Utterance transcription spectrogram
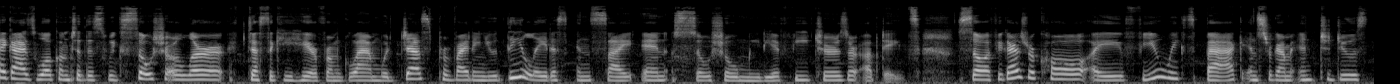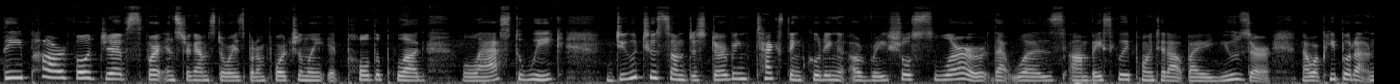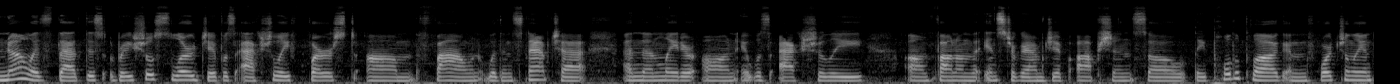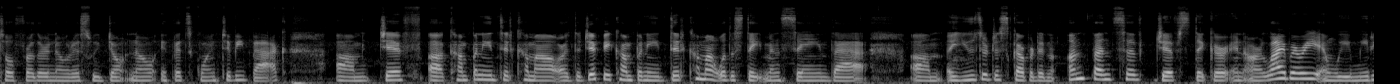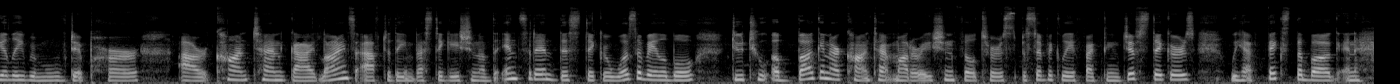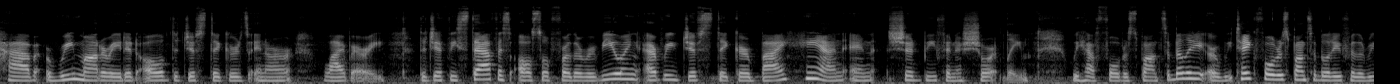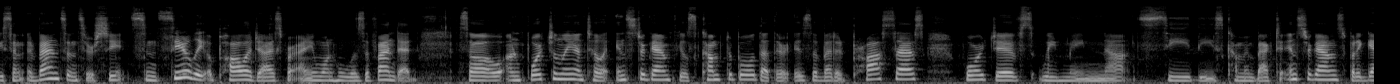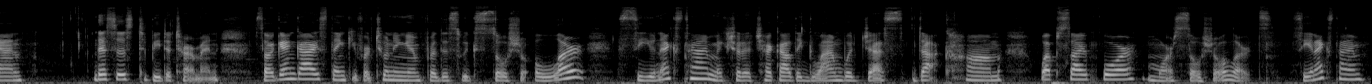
Hey guys, welcome to this week's social alert. Jessica here from Glam with Jess, providing you the latest insight in social media features or updates. So, if you guys recall, a few weeks back, Instagram introduced the powerful GIFs for Instagram stories, but unfortunately, it pulled the plug last week due to some disturbing text, including a racial slur that was um, basically pointed out by a user. Now, what people don't know is that this racial slur GIF was actually first um, found within Snapchat, and then later on, it was actually. Um, found on the Instagram GIF option. So they pulled the plug, and unfortunately, until further notice, we don't know if it's going to be back um, uh, company did come out, or the Giphy company did come out with a statement saying that um, a user discovered an offensive GIF sticker in our library and we immediately removed it per our content guidelines. After the investigation of the incident, this sticker was available due to a bug in our content moderation filters, specifically affecting GIF stickers. We have fixed the bug and have remoderated all of the GIF stickers in our library. The Jiffy staff is also further reviewing every GIF sticker by hand and should be finished shortly. We have full responsibility, or we take full responsibility for the recent events and sincerely apologize for anyone who was offended. So, unfortunately, until Instagram feels comfortable that there is a vetted process for GIFs, we may not see these coming back to Instagrams. But again, this is to be determined. So, again, guys, thank you for tuning in for this week's social alert. See you next time. Make sure to check out the glamwithjess.com website for more social alerts. See you next time.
